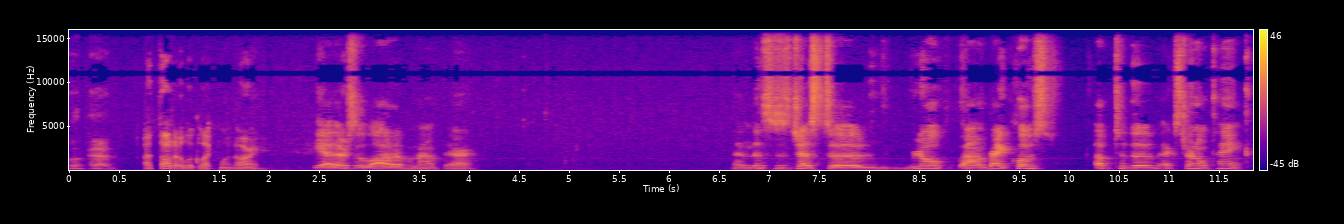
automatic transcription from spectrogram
on the pad. I thought it looked like one. All right. yeah. There's a lot of them out there, and this is just a real um, right close up to the external tank.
